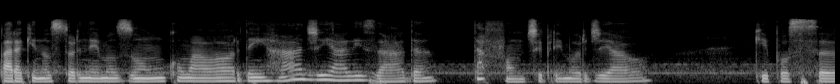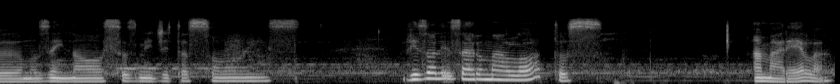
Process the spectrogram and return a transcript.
para que nos tornemos um com a ordem radializada da fonte primordial, que possamos em nossas meditações visualizar uma lótus amarela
